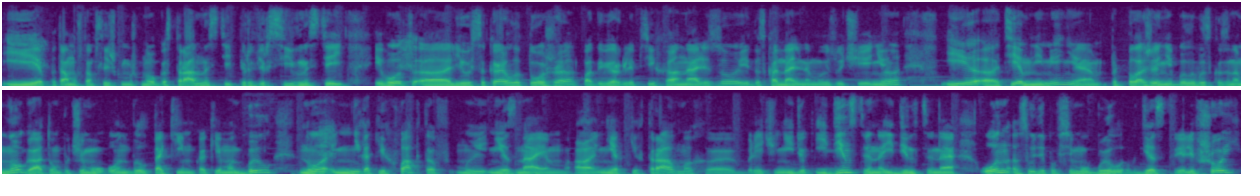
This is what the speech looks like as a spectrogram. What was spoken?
И потому что там слишком уж много странностей, перверсивностей. И вот э, Льюиса Кэрролла тоже подвергли психоанализу и доскональному изучению. И э, тем не менее, предположений было высказано много о том, почему он был таким, каким он был, но никаких фактов мы не знаем. О никаких травмах э, речи не идет. Единственное, единственное, он, судя по всему, был в детстве левшой,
